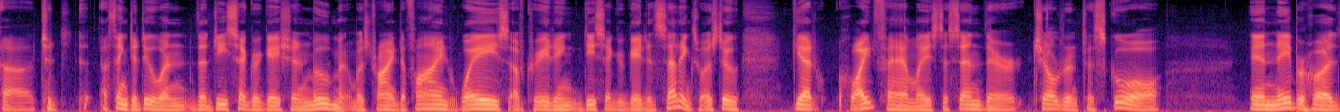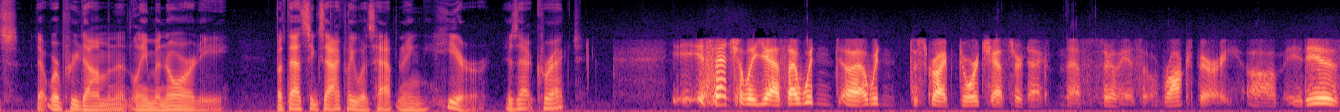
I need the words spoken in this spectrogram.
uh, to a thing to do when the desegregation movement was trying to find ways of creating desegregated settings was to get white families to send their children to school in neighborhoods that were predominantly minority. But that's exactly what's happening here. Is that correct? Essentially, yes. I wouldn't. Uh, I wouldn't describe Dorchester necessarily as a Roxbury. Um, it is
